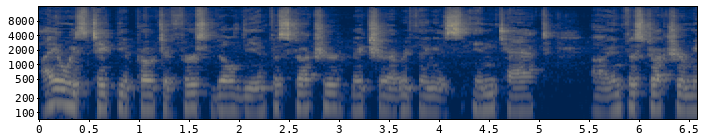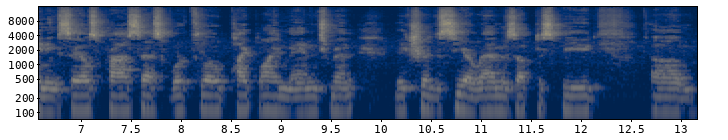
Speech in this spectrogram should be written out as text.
I always take the approach of first build the infrastructure, make sure everything is intact. Uh, infrastructure meaning sales process, workflow, pipeline management, make sure the CRM is up to speed, um,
